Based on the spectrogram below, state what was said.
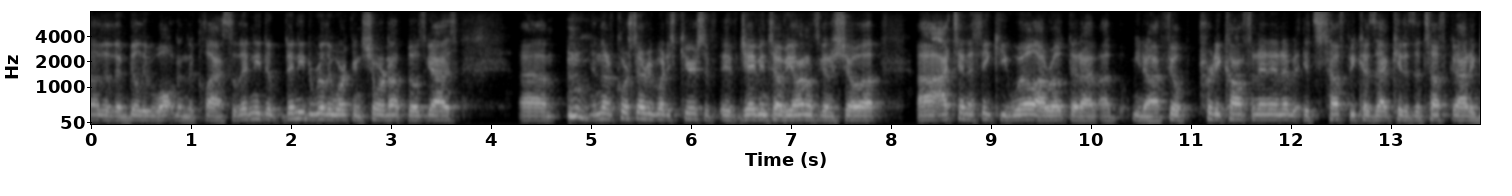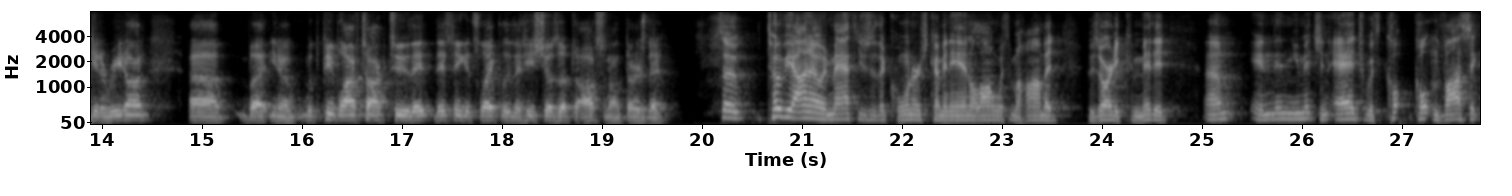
other than Billy Walton in the class. So they need to they need to really work and shorten up those guys. Um, and then, of course, everybody's curious if, if Javien Toviano is going to show up. Uh, I tend to think he will. I wrote that I, I, you know, I feel pretty confident in it. It's tough because that kid is a tough guy to get a read on. Uh, but you know, with the people I've talked to, they they think it's likely that he shows up to Austin on Thursday. So Toviano and Matthews are the corners coming in, along with Muhammad who's already committed. Um, and then you mentioned Edge with Col- Colton Vasek.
